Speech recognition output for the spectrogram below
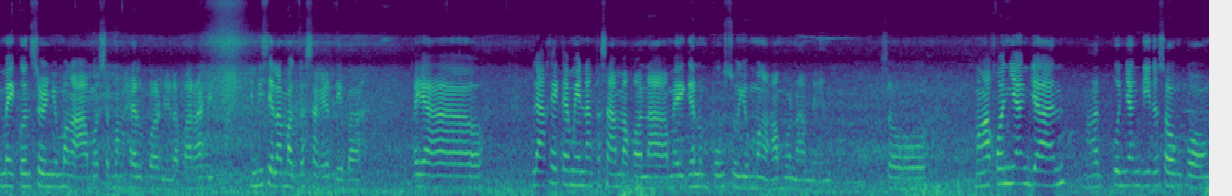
may concern yung mga amo sa mga helper nila para hindi sila magkasakit, 'di ba? Kaya laki kami ng kasama ko na may ganung puso yung mga amo namin. So, mga kunyang dyan, mga kunyang dito sa Hong Kong,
